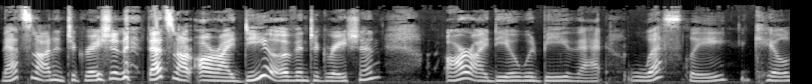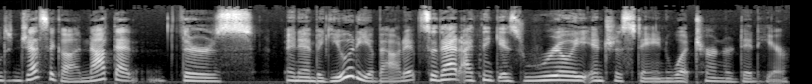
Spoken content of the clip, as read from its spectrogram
that's not integration. That's not our idea of integration our idea would be that Wesley killed Jessica, not that there's an ambiguity about it. So that I think is really interesting what Tourneur did here.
